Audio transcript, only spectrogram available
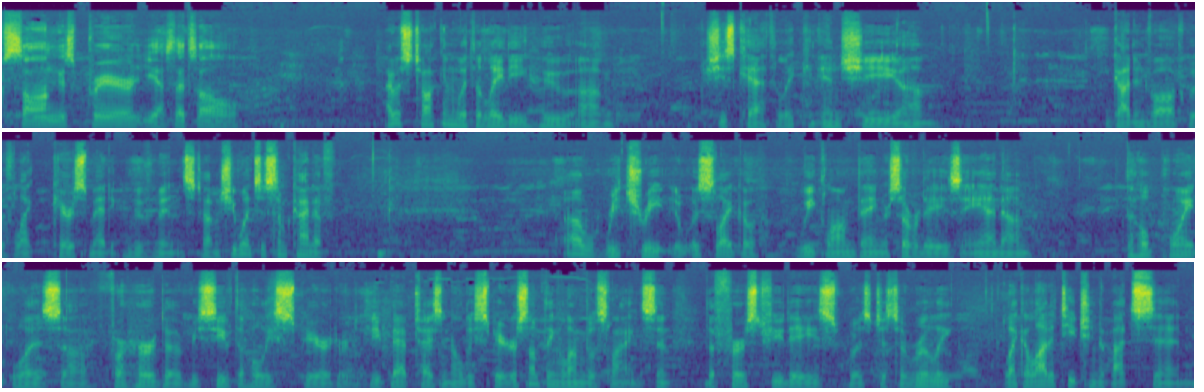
song as prayer, yes, that's all. I was talking with a lady who um, she's Catholic and she. Um, got involved with like charismatic movement and stuff. She went to some kind of a retreat. It was like a week long thing or several days, and um, the whole point was uh, for her to receive the Holy Spirit or to be baptized in the Holy Spirit or something along those lines. And the first few days was just a really like a lot of teaching about sin,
